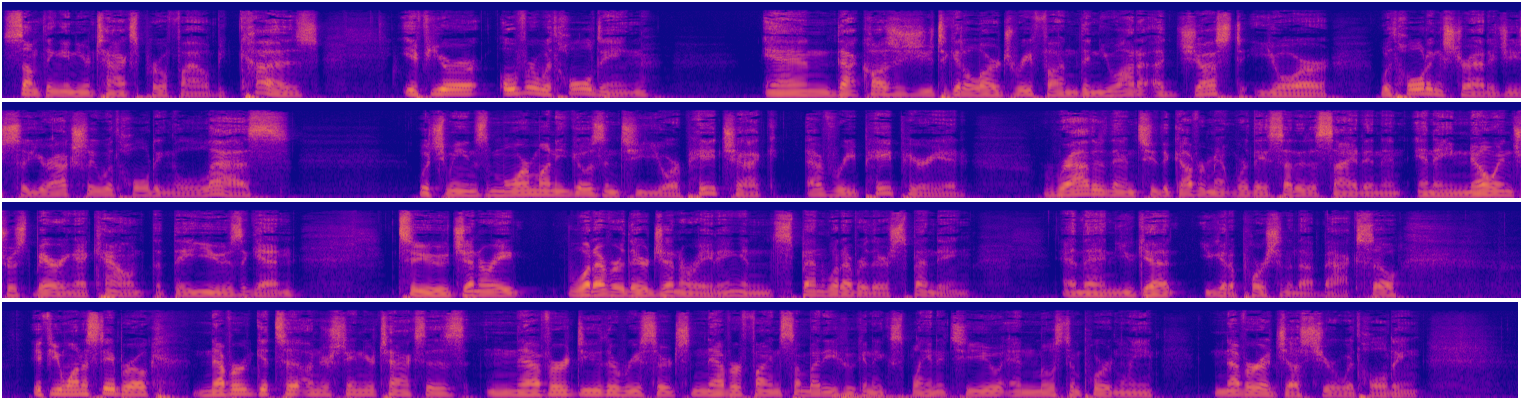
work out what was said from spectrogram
something in your tax profile. Because if you're over withholding, and that causes you to get a large refund, then you ought to adjust your withholding strategy so you're actually withholding less, which means more money goes into your paycheck every pay period rather than to the government where they set it aside in, an, in a no interest bearing account that they use again to generate whatever they're generating and spend whatever they're spending and then you get you get a portion of that back so if you want to stay broke, never get to understand your taxes, never do the research, never find somebody who can explain it to you, and most importantly, never adjust your withholding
